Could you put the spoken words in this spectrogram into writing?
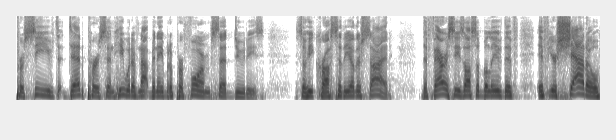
perceived dead person, he would have not been able to perform said duties. So he crossed to the other side. The Pharisees also believed if, if your shadow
